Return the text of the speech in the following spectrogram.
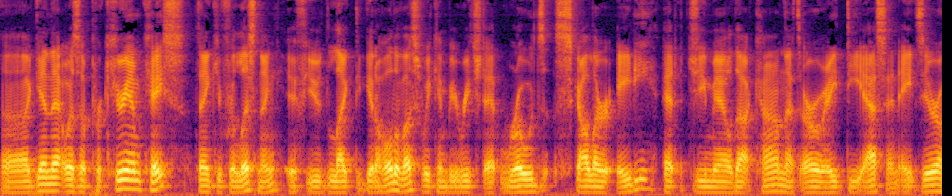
Uh, again, that was a per curiam case. Thank you for listening. If you'd like to get a hold of us, we can be reached at roadscholar80 at gmail.com. That's R O A D S and 80,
